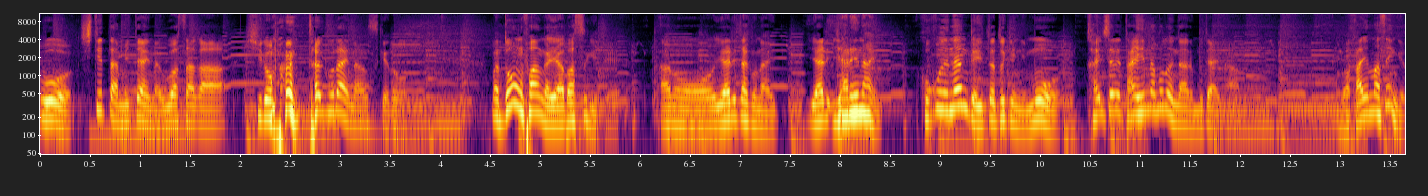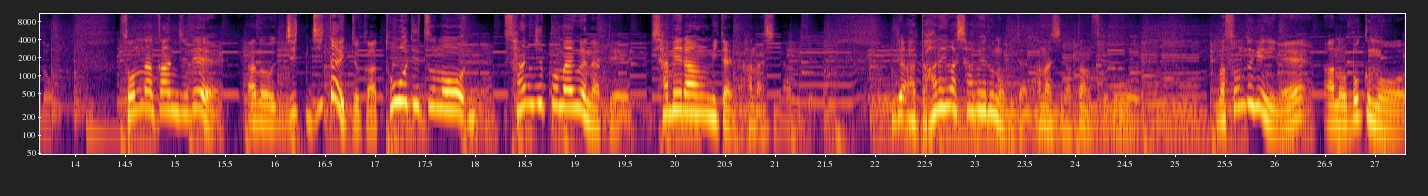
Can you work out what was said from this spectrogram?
をしてたみたいな噂が広まったぐらいなんですけど、まあ、ドンファンがやばすぎて、あのー、やりたくないややれない。ここで何か言った時にもう会社で大変なことになるみたいな。分かりませんけど。そんな感じであのじ事態というか当日の30分前ぐらいになって喋らんみたいな話になって。であ誰が喋るのみたいな話になったんですけど、まあ、その時にねあの僕も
